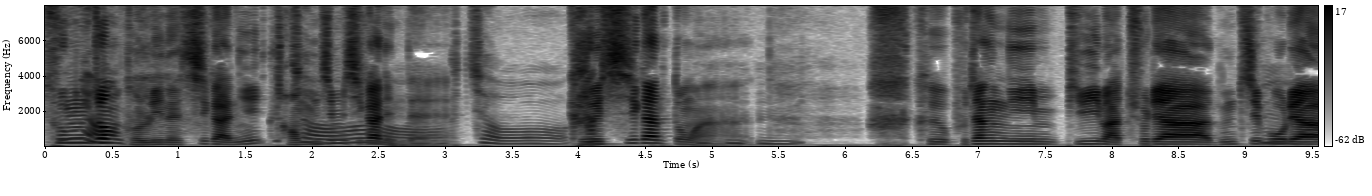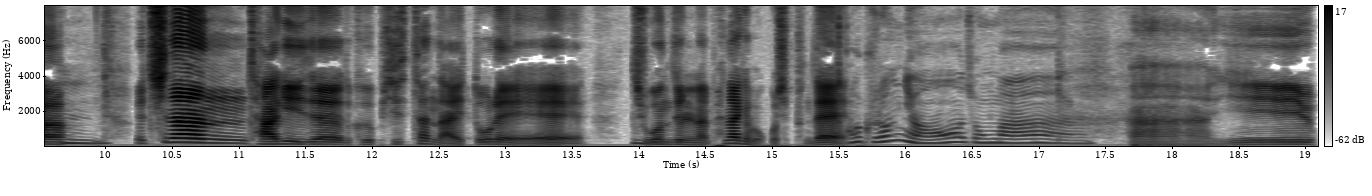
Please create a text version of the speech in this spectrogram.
숨. 좀 돌리는 시간이 그쵸. 점심 시간인데 그쵸. 그 시간 동안 음, 음, 그 부장님 비위 맞추랴 눈치 보랴 음, 친한 자기 이제 그 비슷한 나이 또래의 직원들이랑 편하게 먹고 싶은데 음. 어, 그럼요. 정말. 아 이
